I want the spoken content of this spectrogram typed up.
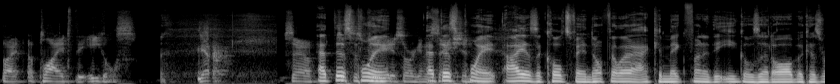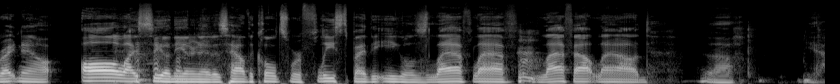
but apply it to the Eagles. Yep. So at this point, at this point, I as a Colts fan don't feel like I can make fun of the Eagles at all because right now all I see on the internet is how the Colts were fleeced by the Eagles. Laugh, laugh, hmm. laugh out loud. Uh, yeah.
